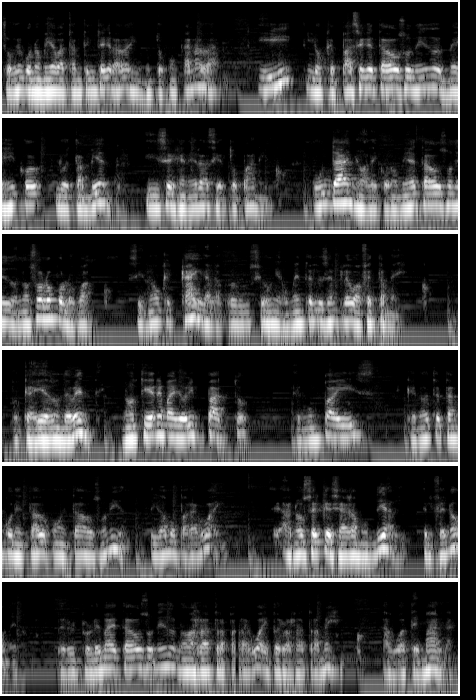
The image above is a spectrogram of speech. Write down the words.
son economías bastante integradas junto con Canadá. Y lo que pasa en Estados Unidos y México lo están viendo y se genera cierto pánico. Un daño a la economía de Estados Unidos, no solo por los bancos, sino que caiga la producción y aumente el desempleo, afecta a México, porque ahí es donde vende. No tiene mayor impacto en un país que no esté tan conectado con Estados Unidos, digamos Paraguay, a no ser que se haga mundial el fenómeno pero el problema de Estados Unidos no arrastra Paraguay, pero arrastra México, a Guatemala,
